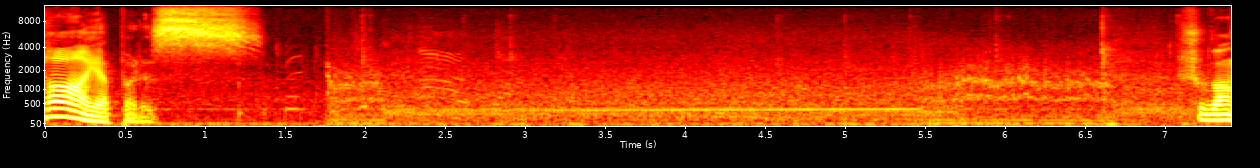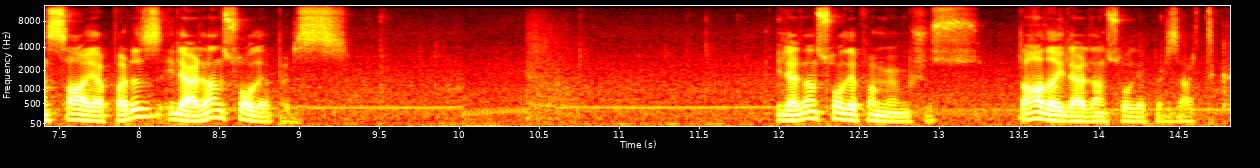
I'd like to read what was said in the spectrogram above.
Sağ yaparız. Şuradan sağ yaparız. ileriden sol yaparız. İleriden sol yapamıyormuşuz. Daha da ileriden sol yaparız artık.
